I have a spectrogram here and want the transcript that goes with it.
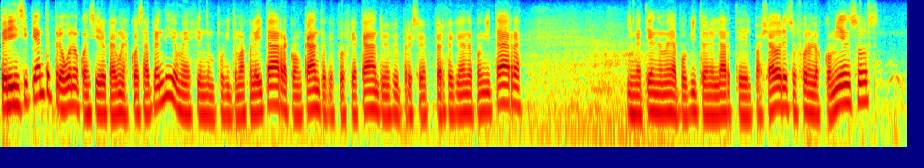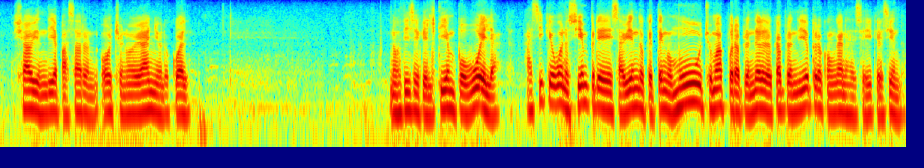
principiante, pero bueno, considero que algunas cosas he aprendido. Me defiendo un poquito más con la guitarra, con canto, que después fui a canto y me fui perfeccionando con guitarra y metiéndome de a poquito en el arte del payador. Esos fueron los comienzos. Ya hoy en día pasaron 8 o 9 años, lo cual nos dice que el tiempo vuela. Así que bueno, siempre sabiendo que tengo mucho más por aprender de lo que he aprendido, pero con ganas de seguir creciendo.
